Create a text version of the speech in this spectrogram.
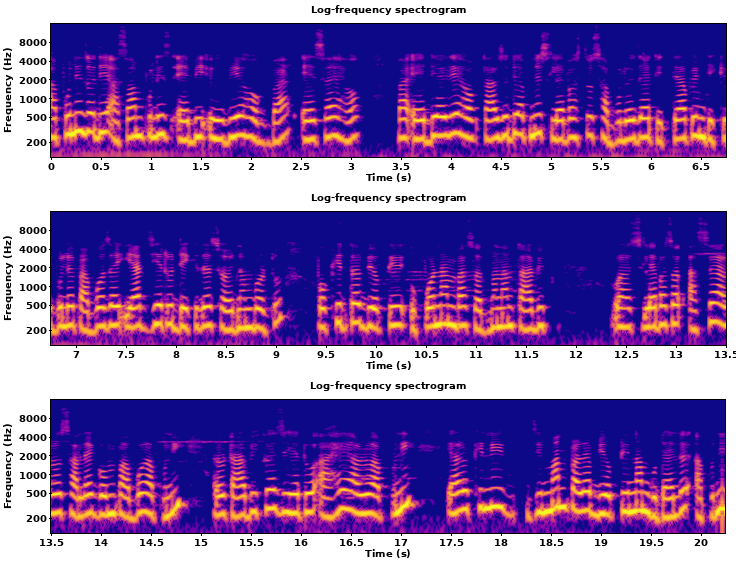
আপুনি যদি Assam police A B U B হওক বা এছ আই হওক বা এ ডি আৰ ইয়ে হওক তাৰ যদি আপুনি চিলেবাছটো চাবলৈ যায় তেতিয়া আপুনি দেখিবলৈ পাব যে ইয়াত যিহেতু দেখিছে ছয় নম্বৰটো প্ৰকৃত ব্যক্তিৰ উপনাম বা ছদ্মনাম তাৰ বিষয়ে চিলেবাছত আছে আৰু চালে গম পাবই আপুনি। আৰু তাৰ বিষয়ে যিহেতু আহে আৰু আপুনি ইয়াৰখিনি যিমান পাৰে ব্যক্তিৰ নাম গোটাই লৈ আপুনি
